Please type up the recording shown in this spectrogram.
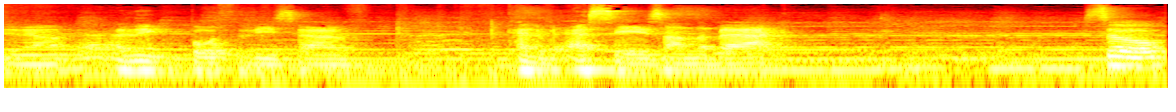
You know, I think both of these have kind of essays on the back. So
